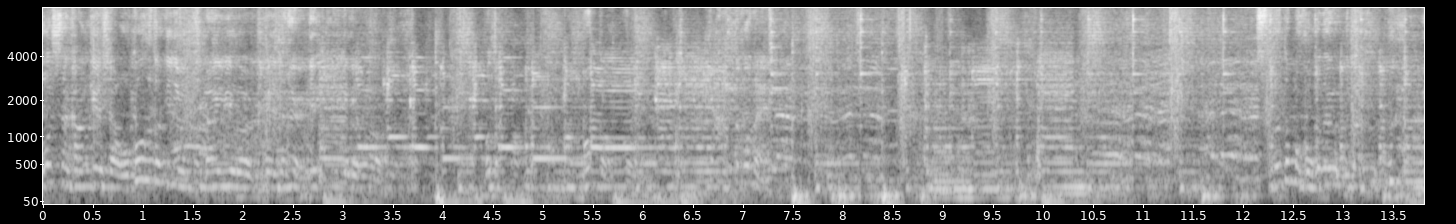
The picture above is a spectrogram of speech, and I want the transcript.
回うした関係者を怒るときには決まりを決めるのが元気だけどもっともっとやっと来ないそれともここで歌う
